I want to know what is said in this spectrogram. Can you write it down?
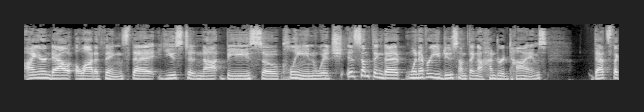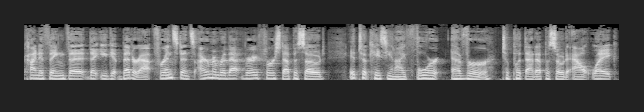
ironed out a lot of things that used to not be so clean, which is something that whenever you do something a hundred times, that's the kind of thing that, that you get better at. For instance, I remember that very first episode. It took Kasey and I forever to put that episode out. Like,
